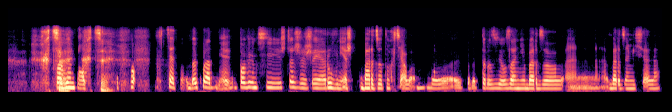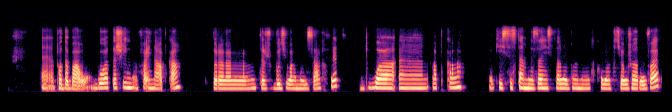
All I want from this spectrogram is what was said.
chcę, Powiem tak, chcę. Chcę to, dokładnie. Powiem Ci szczerze, że ja również bardzo to chciałam, bo to rozwiązanie bardzo, e, bardzo mi się e, podobało. Była też inna fajna apka, która też budziła mój zachwyt. Była e, apka jakieś systemy zainstalowane w kołach ciężarówek,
